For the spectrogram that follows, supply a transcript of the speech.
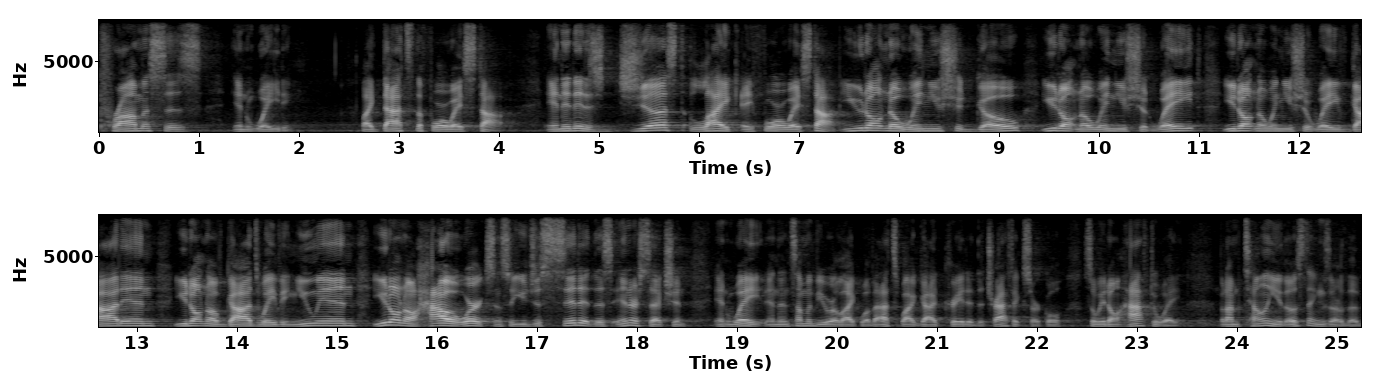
promises, and waiting. Like that's the four way stop. And it is just like a four way stop. You don't know when you should go. You don't know when you should wait. You don't know when you should wave God in. You don't know if God's waving you in. You don't know how it works. And so you just sit at this intersection and wait. And then some of you are like, well, that's why God created the traffic circle, so we don't have to wait. But I'm telling you, those things are the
